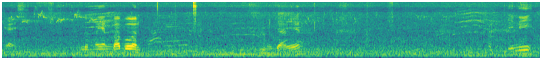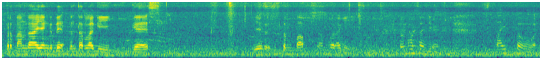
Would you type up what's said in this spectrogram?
guys lumayan babon Mujair ini pertanda yang gede bentar lagi guys ya sistem pub sampai lagi. Tunggu saja. Stay tone.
